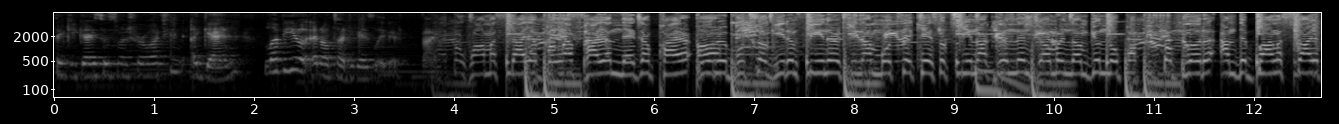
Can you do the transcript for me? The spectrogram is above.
Thank you guys so, so much for watching. Again, Love you, and I'll talk to you guys later. Bye. 쌓여 배 아파요 내장 파열 불을 붙여 기름 씬을 지나 못해 계속 진화 끊는 점을 넘겨 높아 비법 블러드 안돼 방을 쏴요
